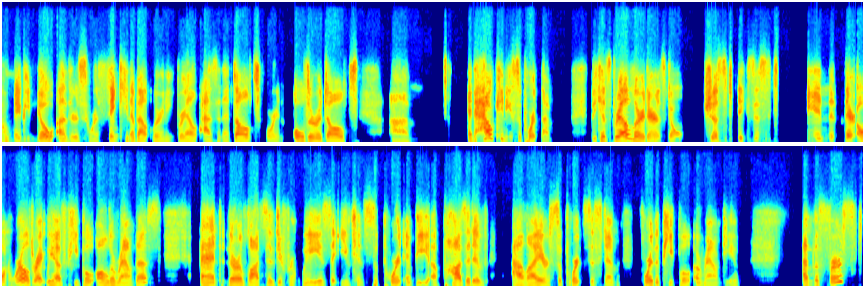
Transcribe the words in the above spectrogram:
who maybe know others who are thinking about learning Braille as an adult or an older adult. Um, and how can you support them? Because Braille learners don't just exist in their own world, right? We have people all around us. And there are lots of different ways that you can support and be a positive ally or support system for the people around you. And the first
